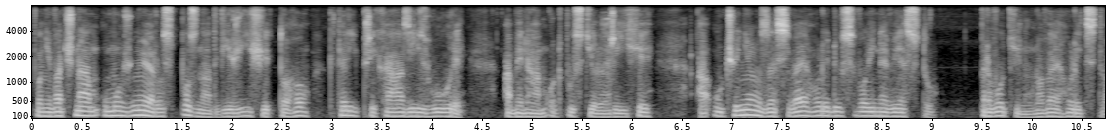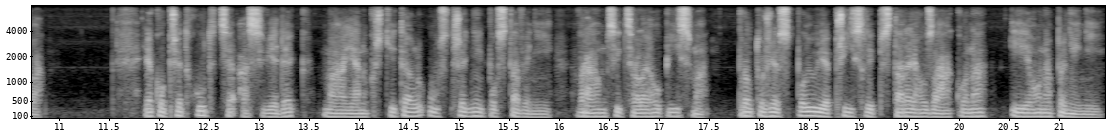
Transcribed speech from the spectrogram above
poněvadž nám umožňuje rozpoznat v Ježíši toho, který přichází z hůry, aby nám odpustil hříchy a učinil ze svého lidu svoji nevěstu, prvotinu nového lidstva. Jako předchůdce a svědek má Jan Křtitel ústřední postavení v rámci celého písma, protože spojuje příslip starého zákona i jeho naplnění,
